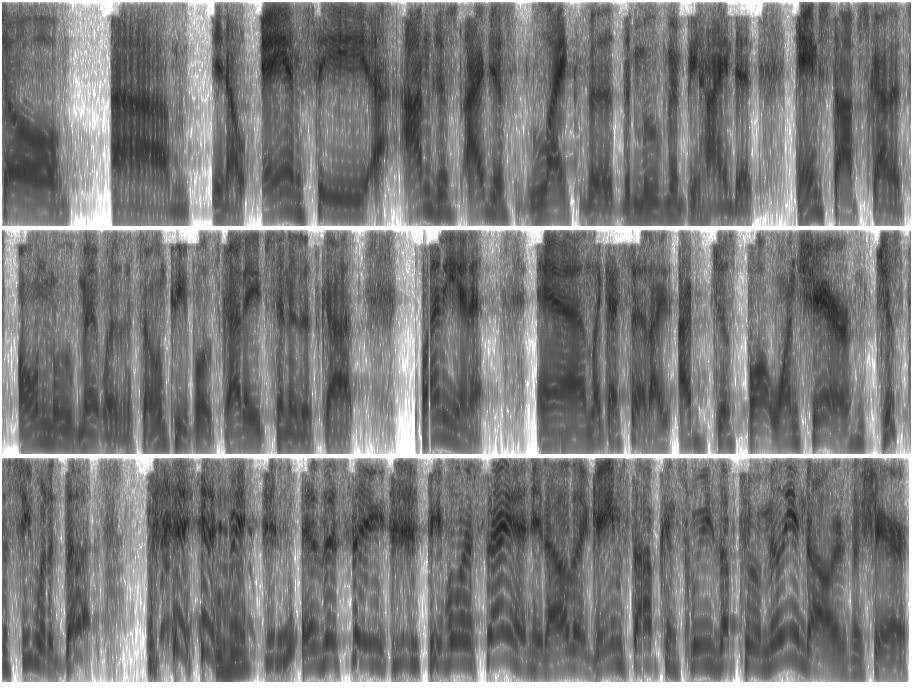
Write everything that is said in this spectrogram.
So um, you know, AMC. I'm just I just like the the movement behind it. GameStop's got its own movement with its own people. It's got apes in it. It's got plenty in it. And like I said, I I've just bought one share just to see what it does. As this thing, people are saying, you know, that GameStop can squeeze up to a million dollars a share,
